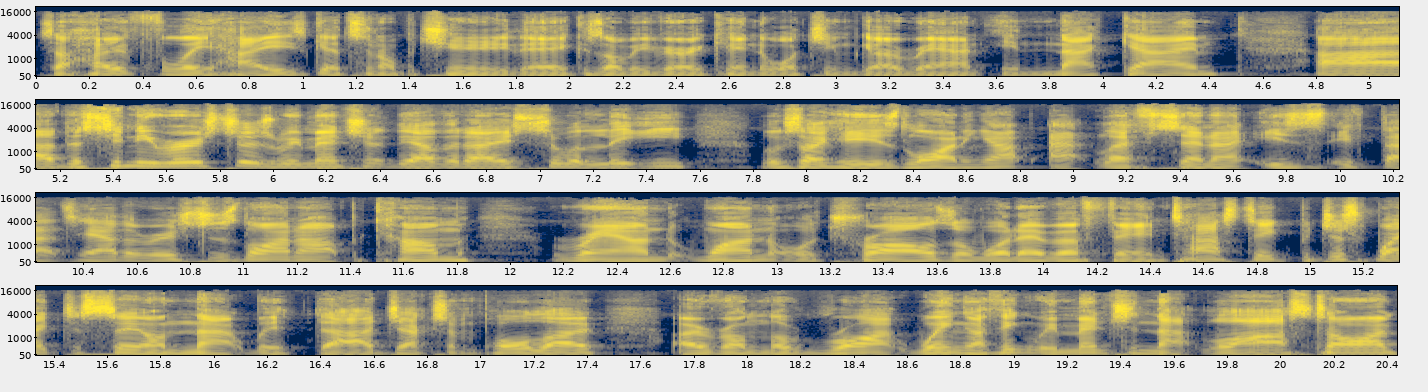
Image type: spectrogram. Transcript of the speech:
So hopefully, Hayze gets an opportunity there because I'll be very keen to watch him go around in that game. Uh, the Sydney Roosters, we mentioned it the other day, Suaalii looks like he is lining up at left centre. Is if that's how the Roosters line up come round one or trials or whatever, fantastic. But just wait to see on that with uh, Jaxson Paulo over on the right wing. I think we mentioned that last time.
